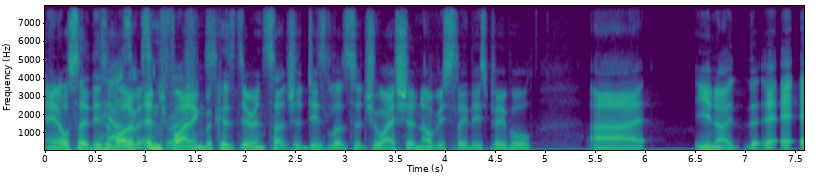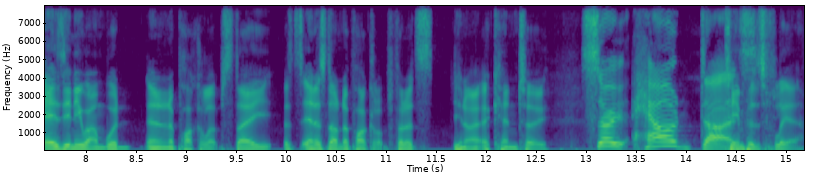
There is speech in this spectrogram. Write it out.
And also, there's a lot of infighting situations. because they're in such a desolate situation. Obviously, these people, uh, you know, as anyone would in an apocalypse, they it's, and it's not an apocalypse, but it's you know akin to So how does tempers flare.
